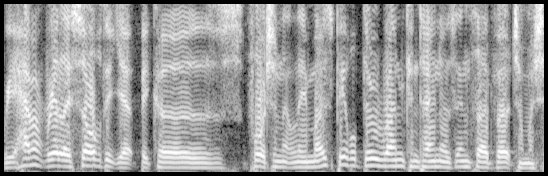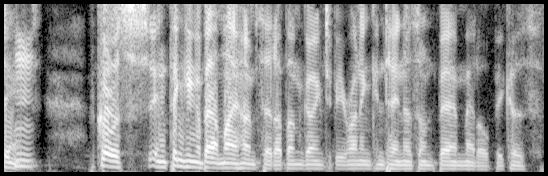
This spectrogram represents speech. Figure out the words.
we haven't really solved it yet because fortunately most people do run containers inside virtual machines. Of course, in thinking about my home setup, I'm going to be running containers on bare metal because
